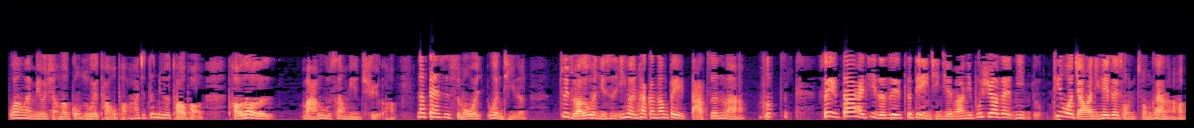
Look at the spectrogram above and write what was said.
万万没有想到公主会逃跑，他就真的就逃跑，跑到了马路上面去了哈。那但是什么问问题呢？最主要的问题是因为他刚刚被打针啦。所以大家还记得这这电影情节吗？你不需要再你听我讲完，你可以再重重看了哈。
